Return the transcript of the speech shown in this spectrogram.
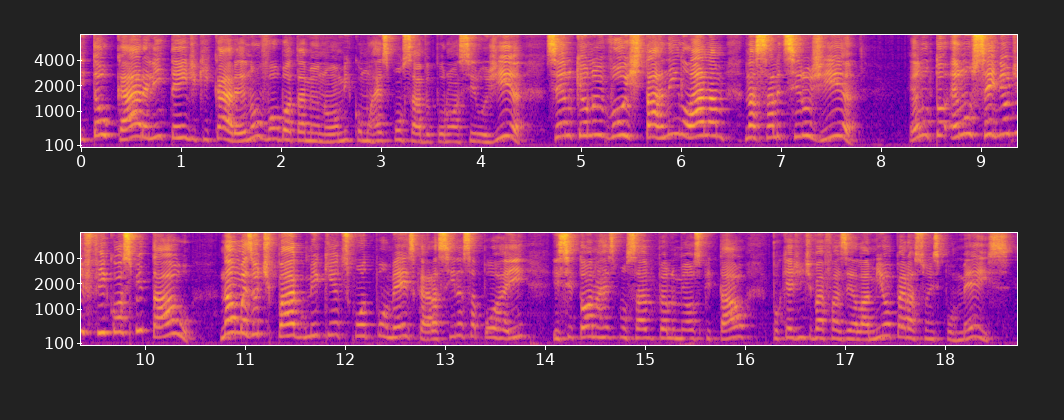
Então o cara, ele entende que, cara, eu não vou botar meu nome como responsável por uma cirurgia, sendo que eu não vou estar nem lá na, na sala de cirurgia. Eu não, tô, eu não sei nem onde fica o hospital. Não, mas eu te pago 1.500 conto por mês, cara. Assina essa porra aí e se torna responsável pelo meu hospital, porque a gente vai fazer lá mil operações por mês,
